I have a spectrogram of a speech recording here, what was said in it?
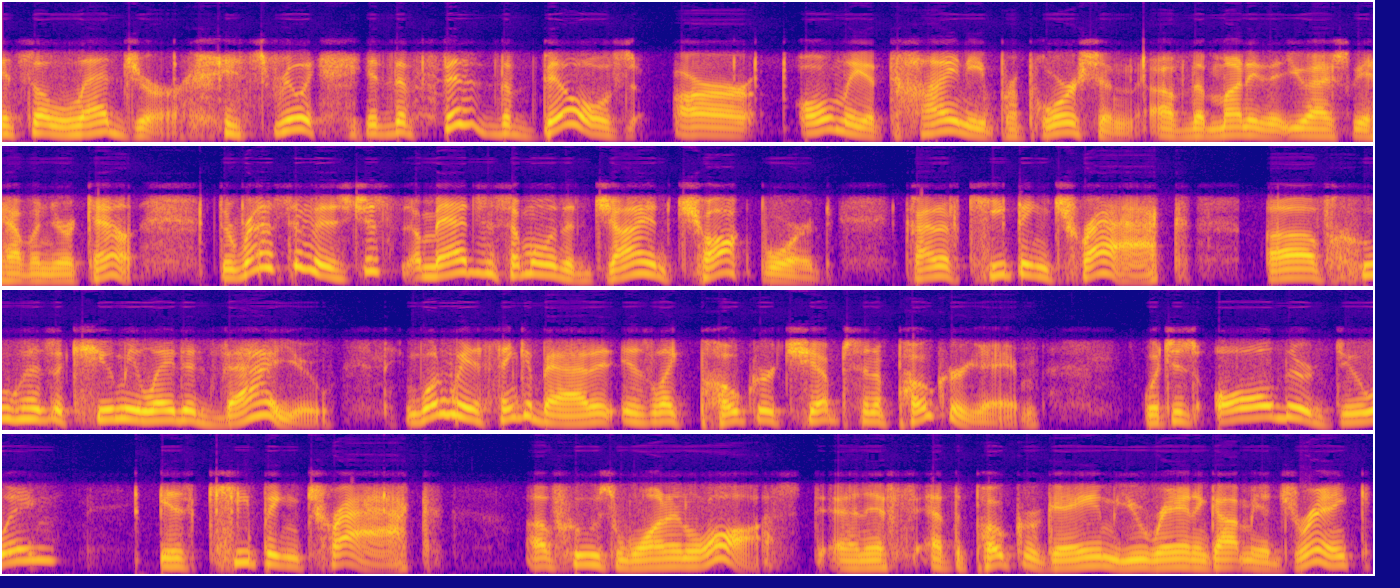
It's a ledger. It's really it, the the bills are only a tiny proportion of the money that you actually have on your account. The rest of it is just imagine someone with a giant chalkboard kind of keeping track of who has accumulated value. One way to think about it is like poker chips in a poker game, which is all they're doing is keeping track of who's won and lost. And if at the poker game you ran and got me a drink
